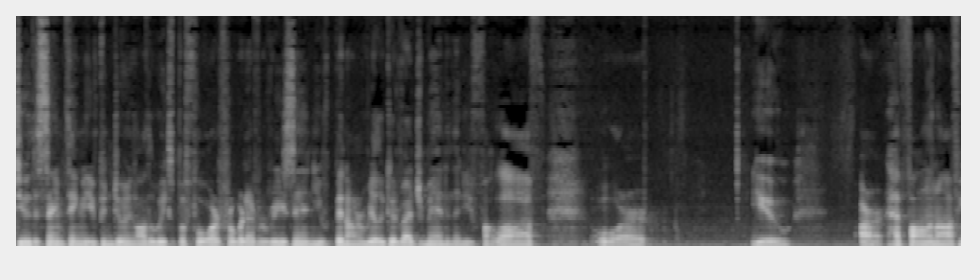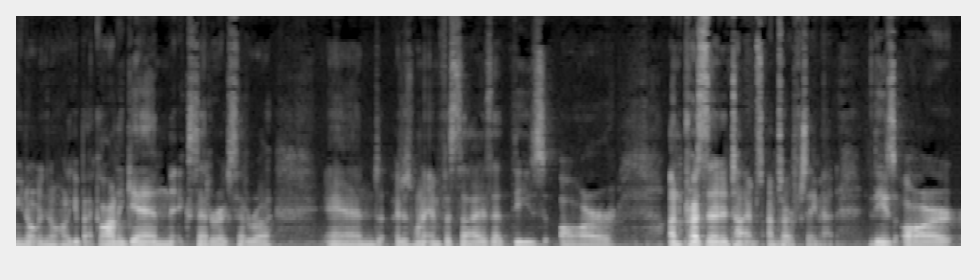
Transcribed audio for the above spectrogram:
do the same thing that you've been doing all the weeks before for whatever reason. You've been on a really good regimen and then you fall off or you are have fallen off and you don't really know how to get back on again etc etc and I just want to emphasize that these are unprecedented times. I'm sorry for saying that. These are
